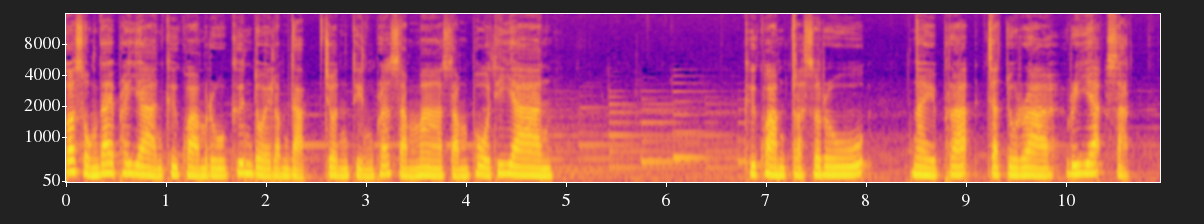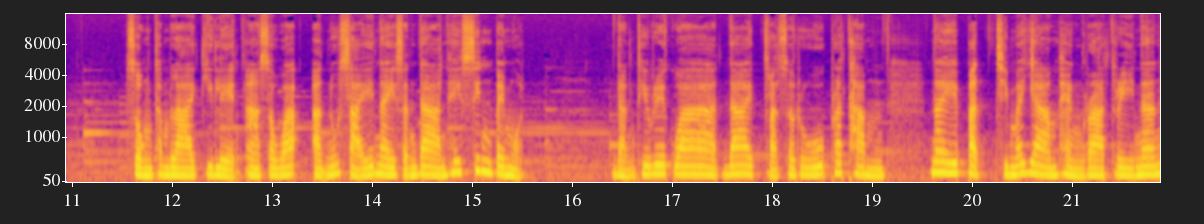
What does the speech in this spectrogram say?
ก็ทรงได้พระญาณคือความรู้ขึ้นโดยลำดับจนถึงพระสัมมาสัมโพธิญาณ คือความตรัสรู้ในพระจตุราริยสัตว์ทรงทำลายกิเลสอาสวะอนุสัยในสันดานให้สิ้นไปหมด ดังที่เรียกว่าได้ตรัสรู้พระธรรมในปัจฉิมยามแห่งราตรีนั้น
